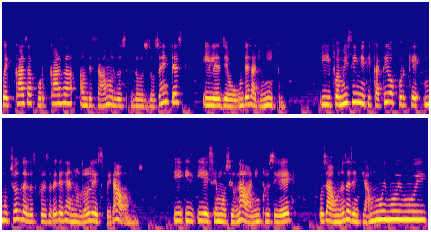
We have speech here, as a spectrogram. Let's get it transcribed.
fue casa por casa donde estábamos los, los docentes y les llevó un desayunito. Y fue muy significativo porque muchos de los profesores decían, no lo le esperábamos. Y, y, y, se emocionaban, inclusive, o sea, uno se sentía muy, muy, muy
